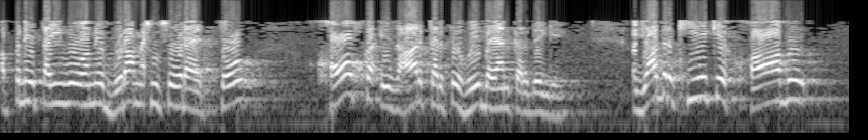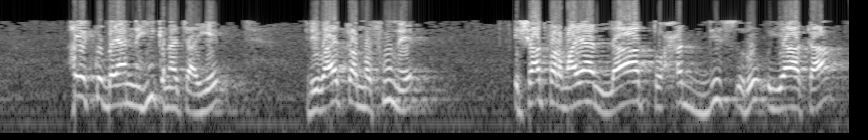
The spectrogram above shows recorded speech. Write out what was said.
اپنے تئیں وہ ہمیں برا محسوس ہو رہا ہے تو خوف کا اظہار کرتے ہوئے بیان کر دیں گے۔ یاد رکھیے کہ خواب ہر ایک کو بیان نہیں کرنا چاہیے۔ روایت کا مفہوم ہے۔ ارشاد فرمایا، لا تحدث رؤیا کا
